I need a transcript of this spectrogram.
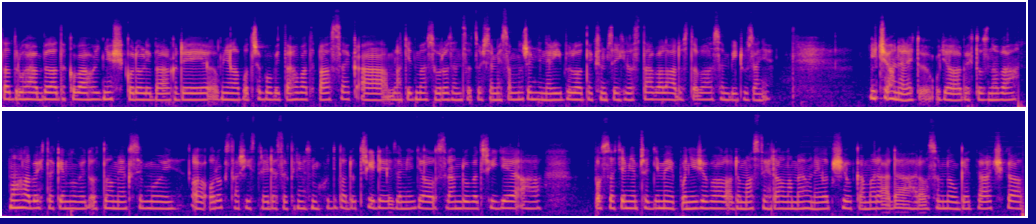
ta druhá byla taková hodně škodolibá, kdy měla potřebu vytahovat pásek a mlatit mé sourozence, což se mi samozřejmě nelíbilo, tak jsem se jich zastávala a dostávala jsem bídu za ně. Ničeho nelituju, udělala bych to znova. Mohla bych taky mluvit o tom, jak si můj o, o rok starší strejda, se kterým jsem chodila do třídy, ze mě dělal srandu ve třídě a podstatě mě před nimi ponižoval a doma si hrál na mého nejlepšího kamaráda a hrál se mnou GTAčka.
